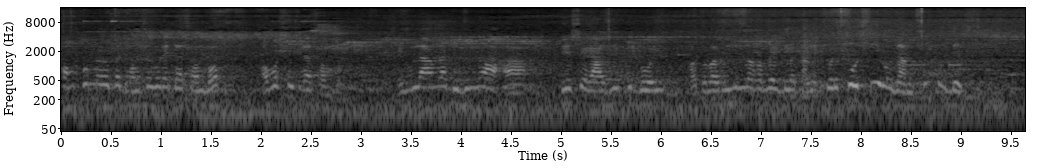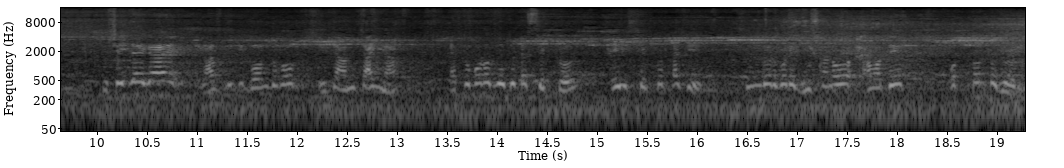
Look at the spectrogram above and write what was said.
সম্পূর্ণরূপে ধ্বংস করে দেওয়া সম্ভব, অবশ্যই সেটা সম্ভব। এগুলো আমরা বিভিন্ন দেশের রাজনীতি বই অথবা বিভিন্নভাবে এগুলো কালেক্ট করে পড়ছি এবং জানছি দেখছি। তো সেই জায়গায় রাজনীতি বন্ধ হোক, এটা আমি চাই না। এত বড় যেহেতু একটা সেক্টর সেই সেক্টরটাকে সুন্দর করে গুছানো আমাদের অত্যন্ত জরুরি।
